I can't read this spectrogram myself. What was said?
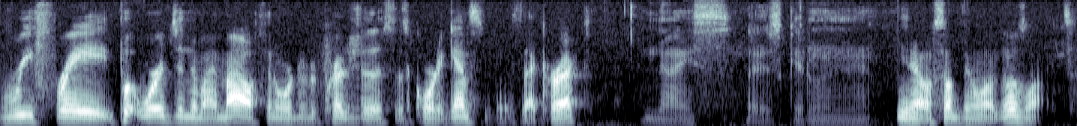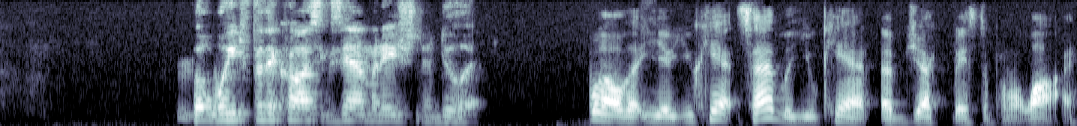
rephrase, put words into my mouth in order to prejudice this court against me. Is that correct? Nice. There's a good one. yeah. You know, something along those lines. Hmm. but wait for the cross examination to do it. Well, that you you can't. Sadly, you can't object based upon a lie.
